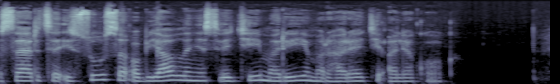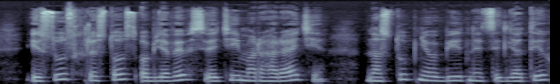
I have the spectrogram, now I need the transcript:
Серця Ісуса об'явлені святій Марії Маргареті Алякок. Ісус Христос об'явив святій Маргареті наступні обітниці для тих,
